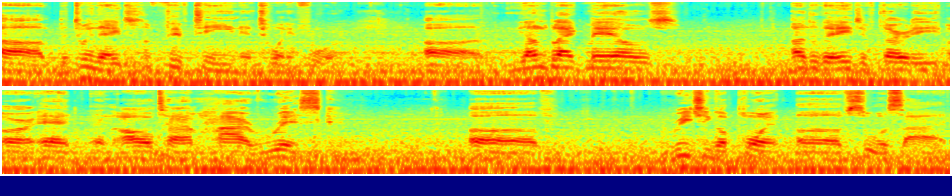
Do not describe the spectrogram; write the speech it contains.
uh, between the ages of 15 and 24. Uh, young black males under the age of 30 are at an all-time high risk of reaching a point of suicide.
